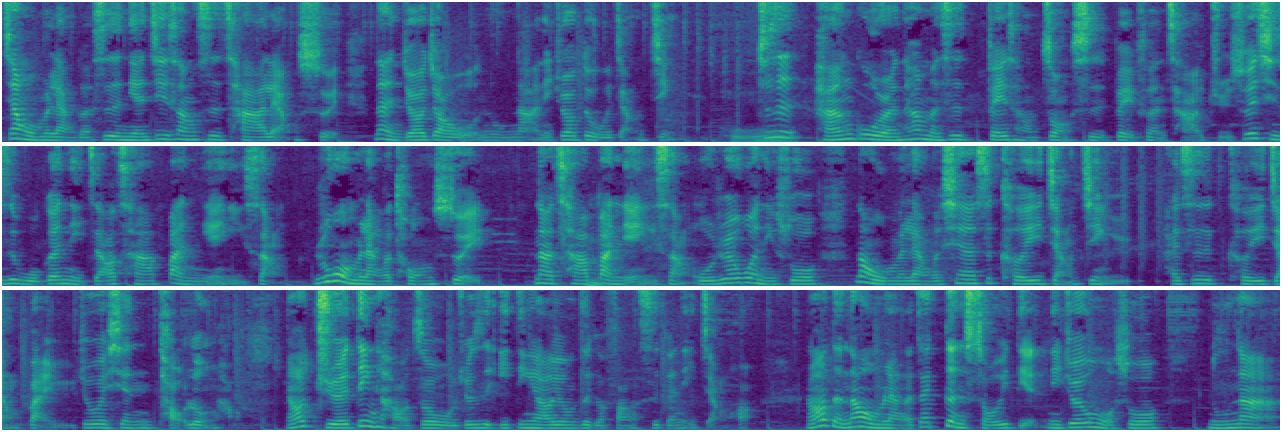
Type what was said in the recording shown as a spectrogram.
像我们两个是年纪上是差两岁，那你就要叫我努娜，你就要对我讲敬语。就是韩国人他们是非常重视辈分差距，所以其实我跟你只要差半年以上，如果我们两个同岁，那差半年以上，我就会问你说，那我们两个现在是可以讲敬语，还是可以讲半语？就会先讨论好，然后决定好之后，我就是一定要用这个方式跟你讲话。然后等到我们两个再更熟一点，你就会问我说：“卢娜，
